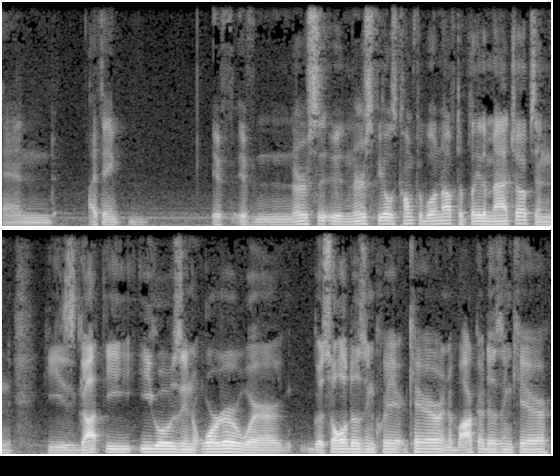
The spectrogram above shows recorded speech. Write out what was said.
and I think if if Nurse Nurse feels comfortable enough to play the matchups and he's got the egos in order where Gasol doesn't care and Ibaka doesn't care,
